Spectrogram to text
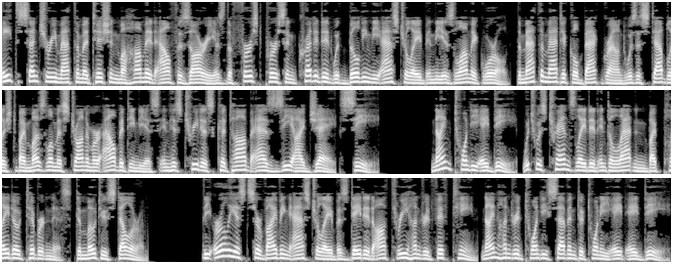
8th-century mathematician Muhammad al-Fazari is the first person credited with building the astrolabe in the Islamic world. The mathematical background was established by Muslim astronomer Albatenius in his treatise Kitab az-Zij c. 920 AD, which was translated into Latin by Plato Tiburtinus De Motu Stellarum. The earliest surviving astrolabe is dated A 315 927 28 AD.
